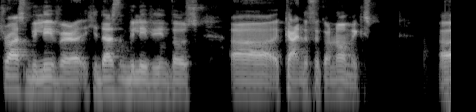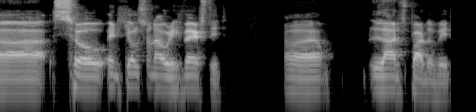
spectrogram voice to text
Truss believer. He doesn't believe in those uh, kind of economics. Uh, so, and he also now reversed it uh, large part of it.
